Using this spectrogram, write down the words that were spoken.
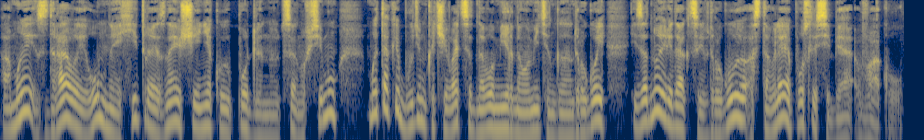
А мы, здравые, умные, хитрые, знающие некую подлинную цену всему, мы так и будем кочевать с одного мирного митинга на другой, из одной редакции в другую, оставляя после себя вакуум.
